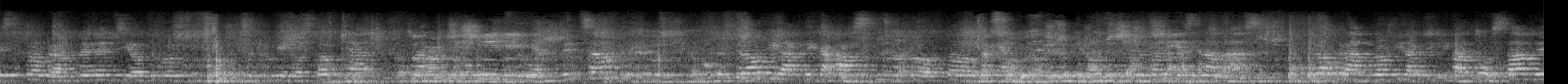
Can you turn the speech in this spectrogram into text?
jest program prewencji otyłości drugiego stopnia, ciśnienie i miażdżyca, profilaktyka astmy, no to, to tak jak mówię, że to nie jest dla nas. Program profilaktyki wad ustawy,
